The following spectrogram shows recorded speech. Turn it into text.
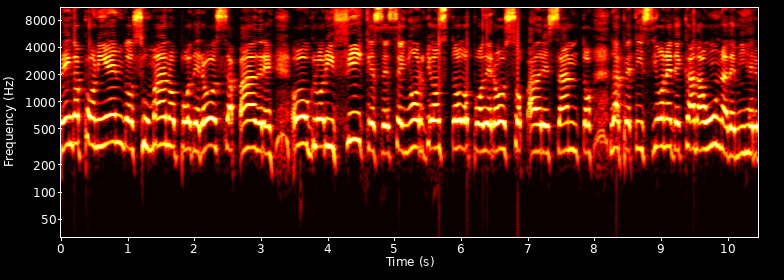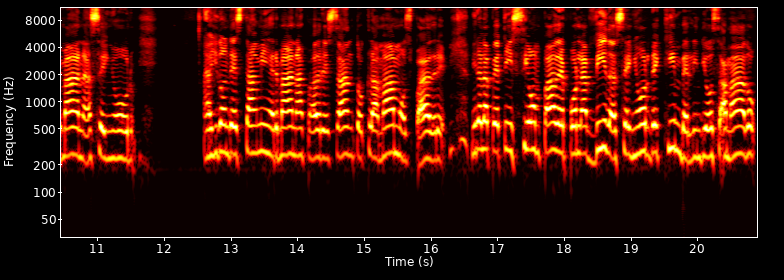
Venga poniendo su mano poderosa, Padre. Oh, glorifíquese, Señor Dios Todopoderoso, Padre Santo, las peticiones de cada una de mis hermanas, Señor. Ahí donde están mis hermanas, Padre Santo, clamamos, Padre. Mira la petición, Padre, por la vida, Señor, de Kimberly, Dios amado.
